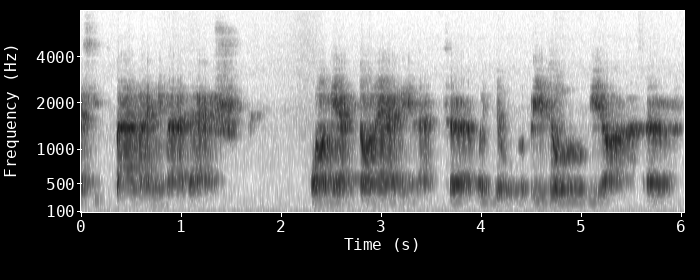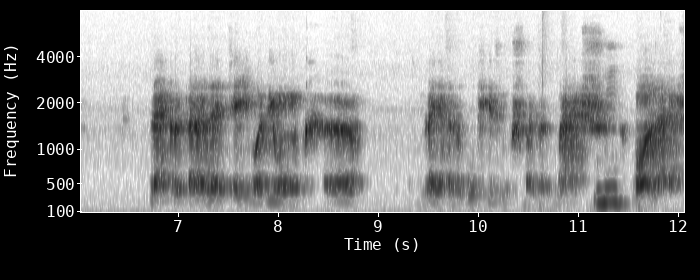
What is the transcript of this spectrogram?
ez itt bálványimádás, valamilyen tanelmélet, vagy ideológia lekötelezettjei vagyunk, legyen ez a buddhizmus, vagy más Mhm. vallás.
